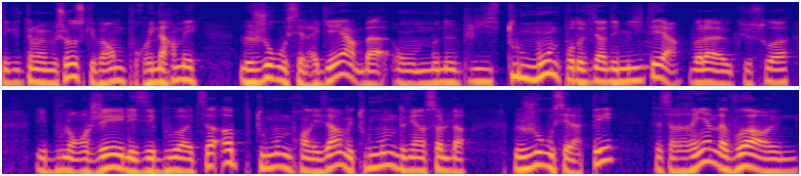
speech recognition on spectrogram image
c'est exactement la même chose que par exemple pour une armée le jour où c'est la guerre, bah, on monopolise tout le monde pour devenir des militaires. Voilà, que ce soit les boulangers, les éboueurs et tout ça, hop, tout le monde prend les armes et tout le monde devient un soldat. Le jour où c'est la paix, ça sert à rien d'avoir une,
